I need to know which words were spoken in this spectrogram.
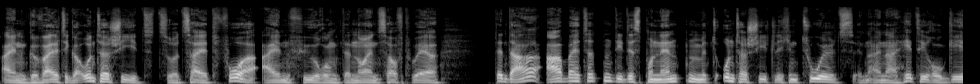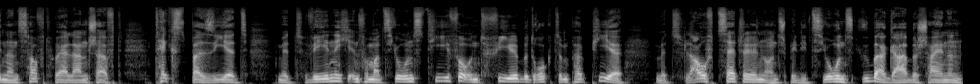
Ein gewaltiger Unterschied zur Zeit vor Einführung der neuen Software, denn da arbeiteten die Disponenten mit unterschiedlichen Tools in einer heterogenen Softwarelandschaft, textbasiert, mit wenig Informationstiefe und viel bedrucktem Papier, mit Laufzetteln und Speditionsübergabescheinen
